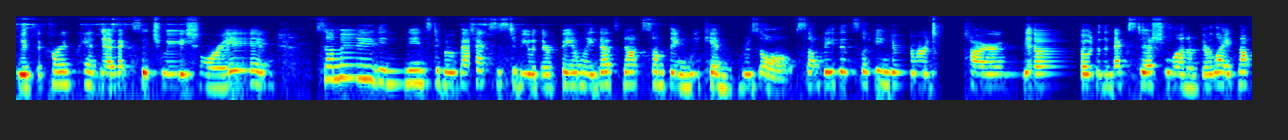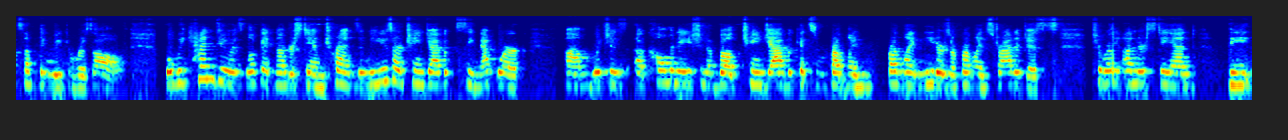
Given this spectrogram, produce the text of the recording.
with the current pandemic situation we're in somebody that needs to move back to Texas to be with their family, that's not something we can resolve. Somebody that's looking to retire and go to the next echelon of their life, not something we can resolve. What we can do is look at and understand trends, and we use our change advocacy network, um, which is a culmination of both change advocates and frontline frontline leaders or frontline strategists to really understand the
